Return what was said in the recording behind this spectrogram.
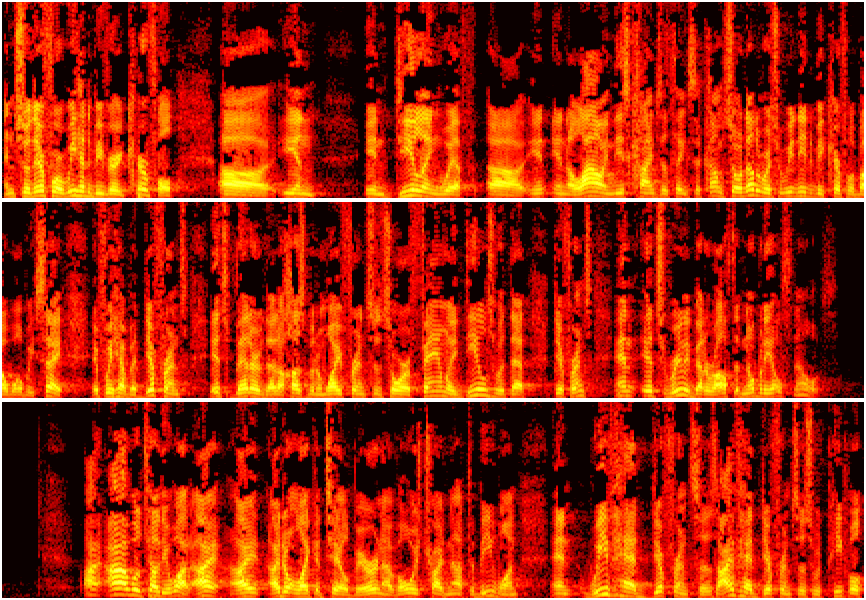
And so therefore we had to be very careful uh, in in dealing with, uh, in, in, allowing these kinds of things to come. So in other words, we need to be careful about what we say. If we have a difference, it's better that a husband and wife, for instance, or a family deals with that difference, and it's really better off that nobody else knows. I, I will tell you what, I, I, I don't like a talebearer, and I've always tried not to be one. And we've had differences, I've had differences with people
